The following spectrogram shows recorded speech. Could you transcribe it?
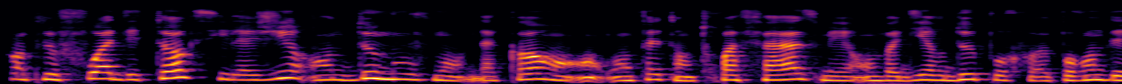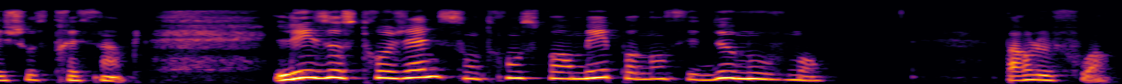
Quand le foie détox, il agit en deux mouvements, d'accord? En, fait, en trois phases, mais on va dire deux pour, pour rendre les choses très simples. Les oestrogènes sont transformés pendant ces deux mouvements par le foie.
